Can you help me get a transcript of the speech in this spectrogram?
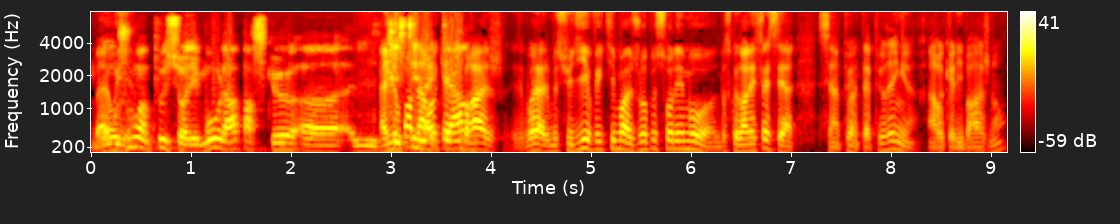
Bah on joue un peu sur les mots là parce que euh, parle d'un recalibrage. Voilà, je me suis dit effectivement, elle joue un peu sur les mots hein, parce que dans les faits, c'est un, un, peu un tapering, un recalibrage, non?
